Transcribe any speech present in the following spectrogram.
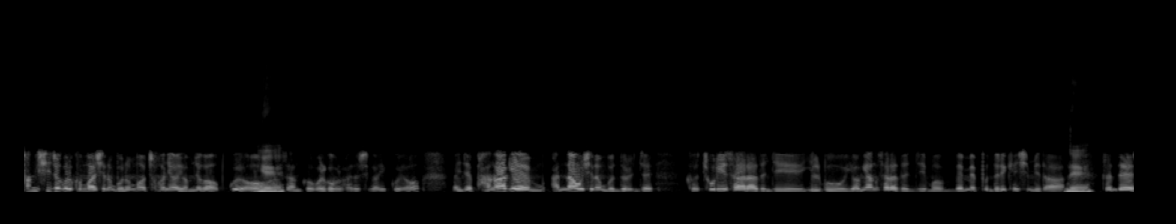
상시적으로 근무하시는 분은 뭐 전혀 염려가 없고요. 예. 항상 그 월급을 받을 수가 있고요. 이제 방학에 안 나오시는 분들 이제 그 조리사라든지 일부 영양사라든지 뭐 몇몇 분들이 계십니다. 네. 그런데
